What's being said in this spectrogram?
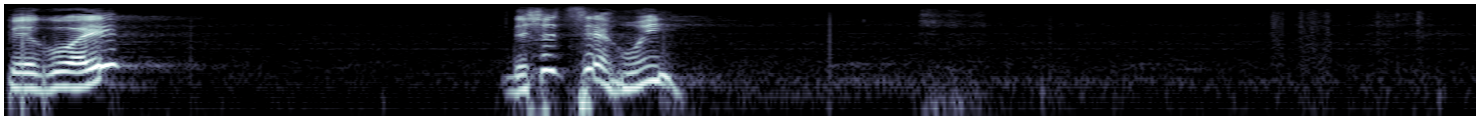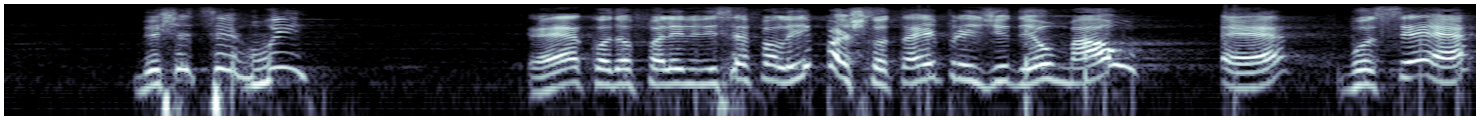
Pegou aí? Deixa de ser ruim. Deixa de ser ruim. É, quando eu falei no início, eu falei, pastor, está repreendido. Eu mal? É, você é.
